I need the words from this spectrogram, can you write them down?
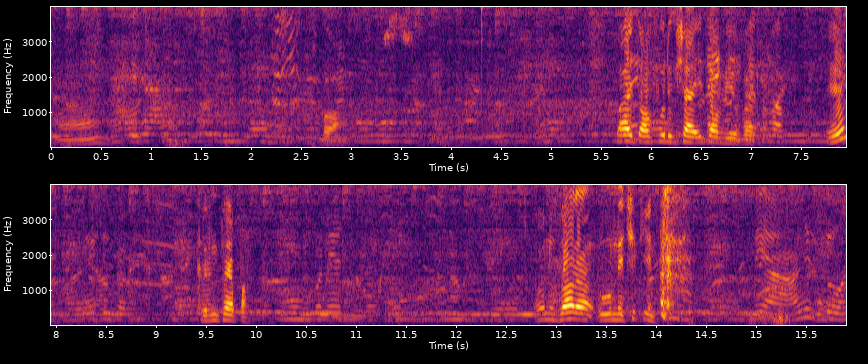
hmm. bonga bayita awufuni kushaya i-interview vele? E green pepper. Wena udlala unechicken ya angizidonga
